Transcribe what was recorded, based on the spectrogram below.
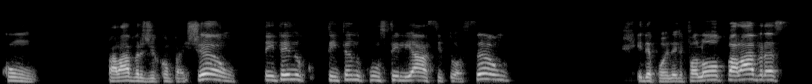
com palavras de compaixão, tentando, tentando conciliar a situação. E depois ele falou palavras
